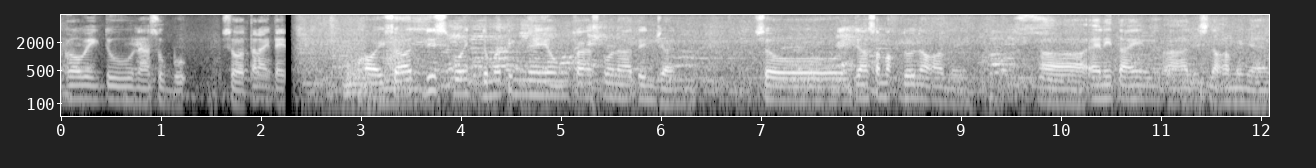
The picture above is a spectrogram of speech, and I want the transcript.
going to Nasugbu. So tara hintayin. Okay, so at this point dumating na yung transpo natin dyan. So, dyan sa McDo na kami. Ah, anytime aalis na kami niyan.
